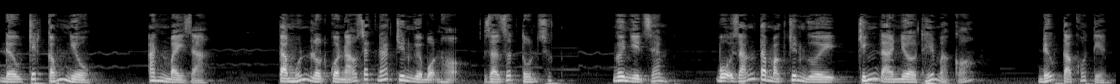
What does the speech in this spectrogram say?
đều chết cống nhiều. Ăn mày già. Ta muốn lột quần áo rách nát trên người bọn họ, Ra rất tốn sức. Ngươi nhìn xem, Bộ dáng ta mặc trên người Chính là nhờ thế mà có. Nếu ta có tiền,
